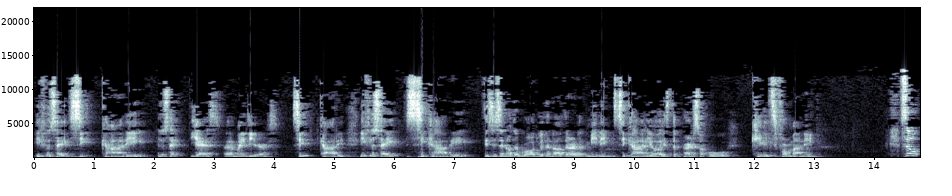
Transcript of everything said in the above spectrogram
if you say siccari, you say yes, uh, my dears, siccari. If you say sicari, this is another word with another meaning. Sicario is the person who kills for money. So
